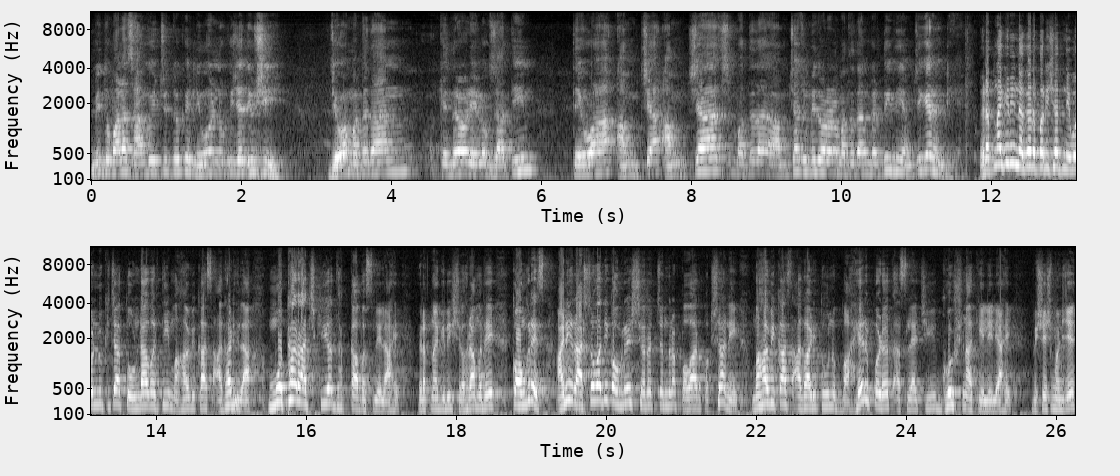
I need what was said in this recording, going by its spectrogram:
मी तुम्हाला सांगू इच्छितो की निवडणुकीच्या दिवशी जेव्हा मतदान केंद्रावर हे लोक जातील तेव्हा आमच्या आमच्याच मतदान आमच्याच उमेदवाराला मतदान करतील ही आमची गॅरंटी आहे. रत्नागिरी नगर परिषद निवडणुकीच्या तोंडावरती महाविकास आघाडीला मोठा राजकीय धक्का बसलेला आहे. रत्नागिरी शहरामध्ये काँग्रेस आणि राष्ट्रवादी काँग्रेस शरदचंद्र पवार पक्षाने महाविकास आघाडीतून बाहेर पडत असल्याची घोषणा केलेली आहे. विशेष म्हणजे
